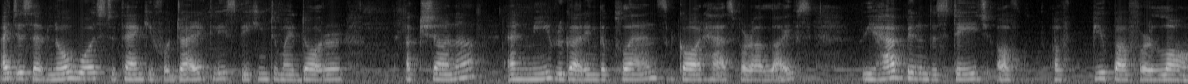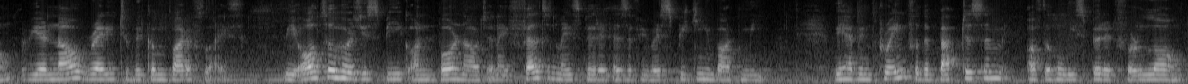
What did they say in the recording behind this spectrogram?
I just have no words to thank you for directly speaking to my daughter Akshana and me regarding the plans God has for our lives. We have been in the stage of, of pupa for long. We are now ready to become butterflies. We also heard you speak on burnout, and I felt in my spirit as if you were speaking about me. We have been praying for the baptism of the Holy Spirit for long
